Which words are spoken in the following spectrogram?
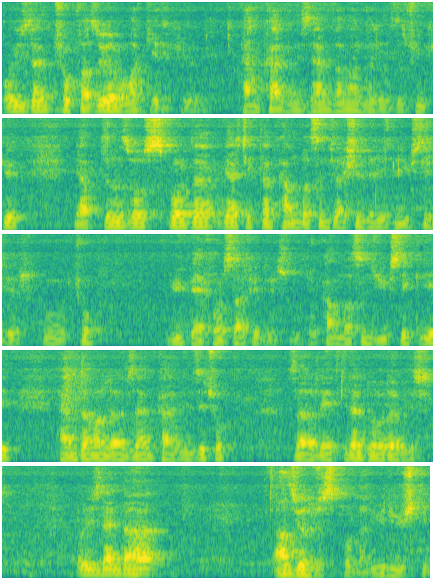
o yüzden çok fazla yormamak gerekiyor. Hem kalbinizi hem damarlarınızı. Çünkü yaptığınız o sporda gerçekten kan basıncı aşırı derecede yükseliyor. Bu çok büyük bir efor sarf ediyorsunuz. O kan basıncı yüksekliği hem damarlarınıza hem kalbinize çok zararlı etkiler doğurabilir. O yüzden daha az yorucu sporlar, yürüyüş gibi.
